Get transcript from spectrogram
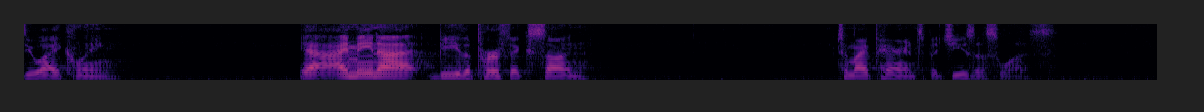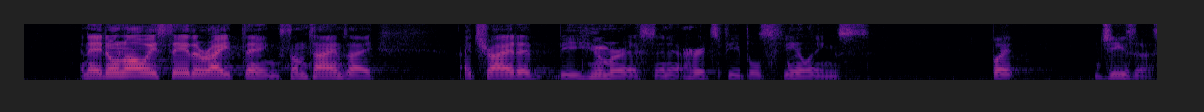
do I cling. Yeah, I may not be the perfect son to my parents, but Jesus was. And I don't always say the right thing. Sometimes I, I try to be humorous and it hurts people's feelings. But Jesus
